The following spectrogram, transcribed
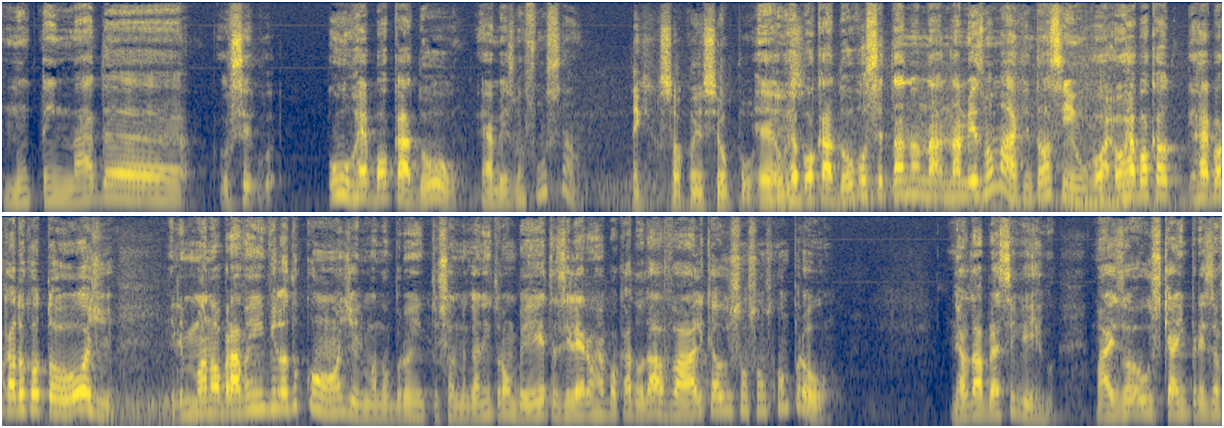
Não tem nada. Você, o rebocador é a mesma função. Tem que só conhecer o porto. É, o isso? rebocador você tá na, na, na mesma máquina. Então, assim, o, o reboca- rebocador que eu tô hoje, ele manobrava em Vila do Conde, ele manobrou, em, se eu não me engano, em Trombetas, ele era um rebocador da Vale que a Wilson Sons comprou. Né, o WS Virgo. Mas os que a empresa.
